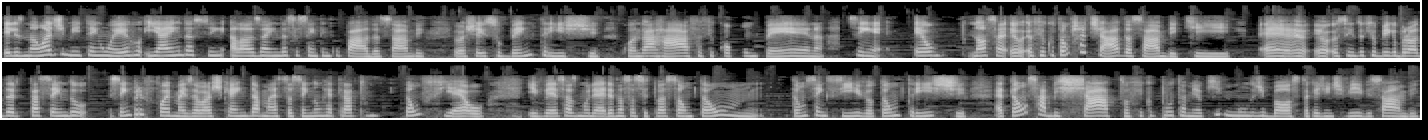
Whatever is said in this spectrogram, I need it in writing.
eles não admitem um erro e ainda assim elas ainda se sentem culpadas, sabe? Eu achei isso bem triste. Quando a Rafa ficou com pena. Assim, eu. Nossa, eu, eu fico tão chateada, sabe? Que é, eu, eu sinto que o Big Brother tá sendo. Sempre foi, mas eu acho que ainda mais tá sendo um retrato tão fiel e ver essas mulheres nessa situação tão tão sensível, tão triste, é tão, sabe, chato. Eu fico, puta, meu, que mundo de bosta que a gente vive, sabe?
